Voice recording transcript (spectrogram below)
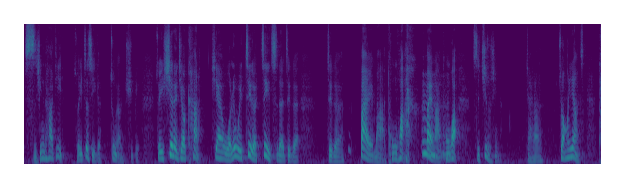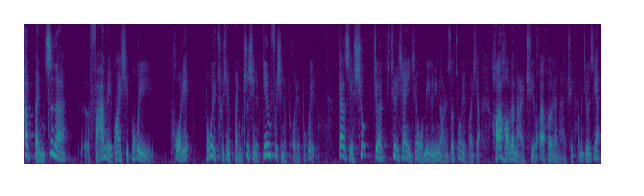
死心塌地的，所以这是一个重要的区别。所以现在就要看了。现在我认为这个这次的这个这个拜马通话，拜马通话是技术性的，讲它装个样子。它的本质呢，法美关系不会破裂，不会出现本质性的颠覆性的破裂，不会的。但是也修，就就像以前我们一个领导人说中美关系啊，好也好不到哪儿去，坏坏不到哪儿去，他们就是这样。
